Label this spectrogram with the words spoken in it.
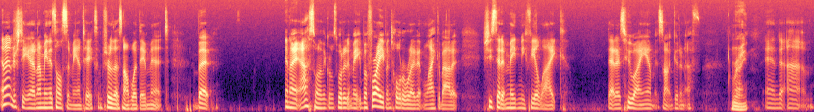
and I understand. I mean, it's all semantics. I'm sure that's not what they meant. But, and I asked one of the girls, what did it make? Before I even told her what I didn't like about it, she said it made me feel like that as who I am, it's not good enough. Right. And, um,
